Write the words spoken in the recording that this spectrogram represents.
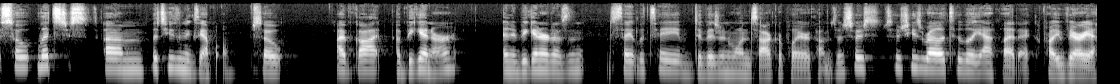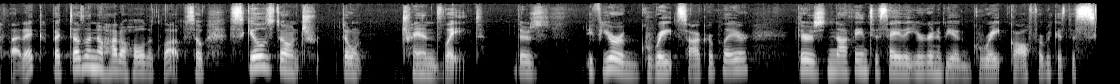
so let's just um, let's use an example. So I've got a beginner, and a beginner doesn't say let's say a Division One soccer player comes, and so so she's relatively athletic, probably very athletic, but doesn't know how to hold a club. So skills don't tr- don't translate. There's if you're a great soccer player, there's nothing to say that you're going to be a great golfer because the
